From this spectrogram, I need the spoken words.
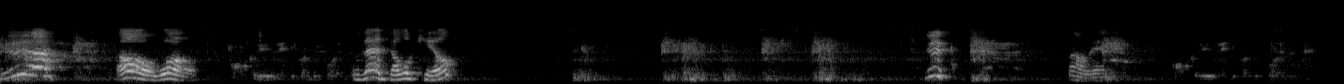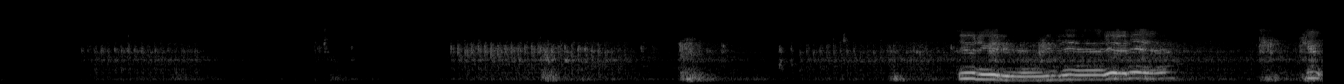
Yeah. Oh, whoa. Was that a double kill? Eh. Oh man. Do do do do do do do.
